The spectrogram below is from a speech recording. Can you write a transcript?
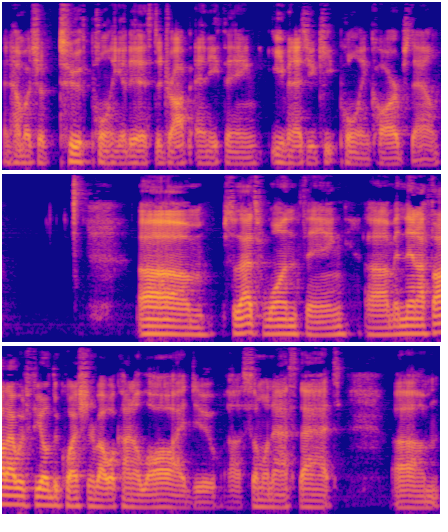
and how much of tooth pulling it is to drop anything, even as you keep pulling carbs down. Um, so that's one thing. Um, and then I thought I would field the question about what kind of law I do. Uh, someone asked that. Um,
